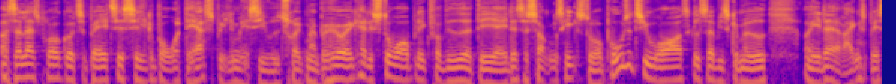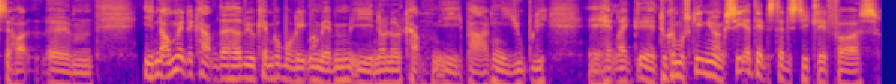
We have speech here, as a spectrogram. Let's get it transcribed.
Og så lad os prøve at gå tilbage til Silkeborg og deres spillemæssige udtryk. Man behøver ikke have det store overblik for at vide, at det er et af sæsonens helt store positive overraskelser, vi skal møde, og et af rækkens bedste hold. Øhm, I den omvendte kamp, der havde vi jo kæmpe problemer med dem i 0-0-kampen i parken i juli. Øh, Henrik, øh, du kan måske nuancere den statistik lidt for os.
